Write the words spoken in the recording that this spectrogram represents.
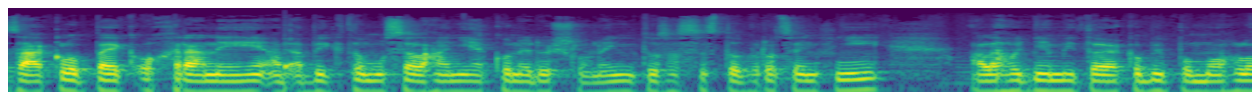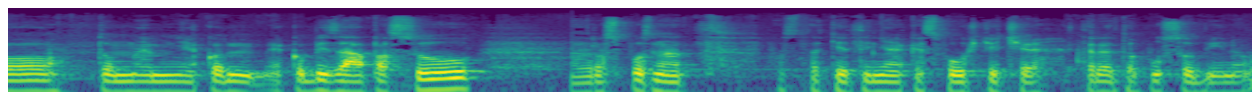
záklopek ochrany, aby k tomu selhání jako nedošlo. Není to zase stoprocentní, ale hodně mi to jakoby pomohlo v tom mém jako, jakoby zápasu rozpoznat v podstatě ty nějaké spouštěče, které to působí. No.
